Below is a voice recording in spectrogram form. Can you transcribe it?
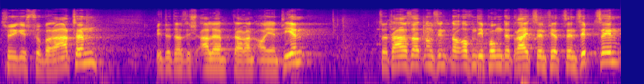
zügig zu beraten. Ich bitte, dass sich alle daran orientieren. Zur Tagesordnung sind noch offen die Punkte 13, 14, 17,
